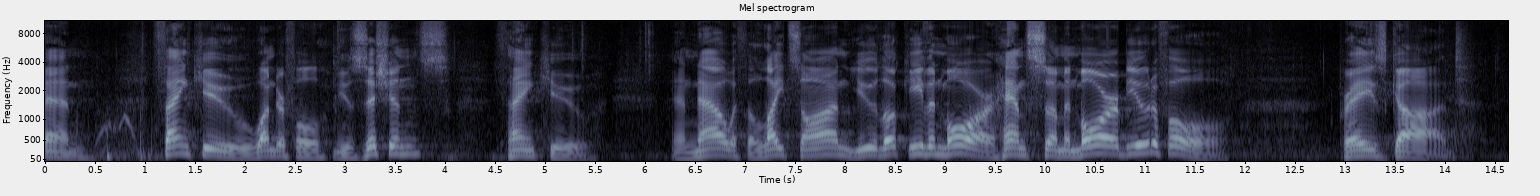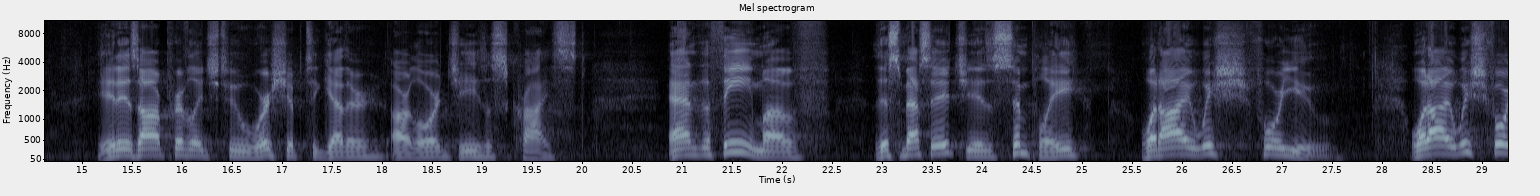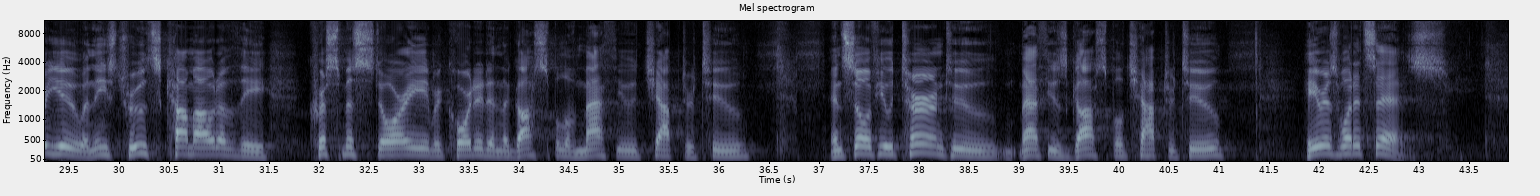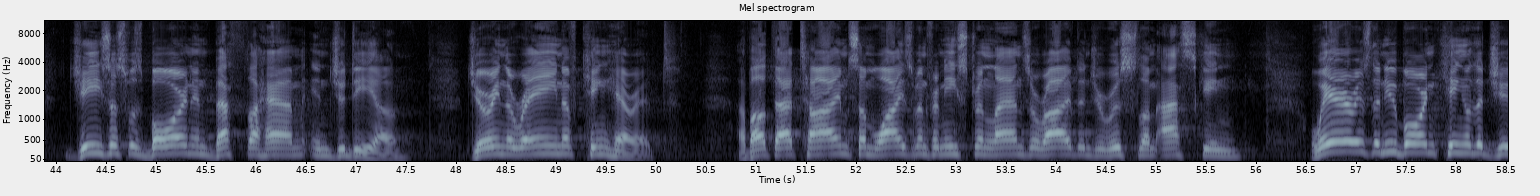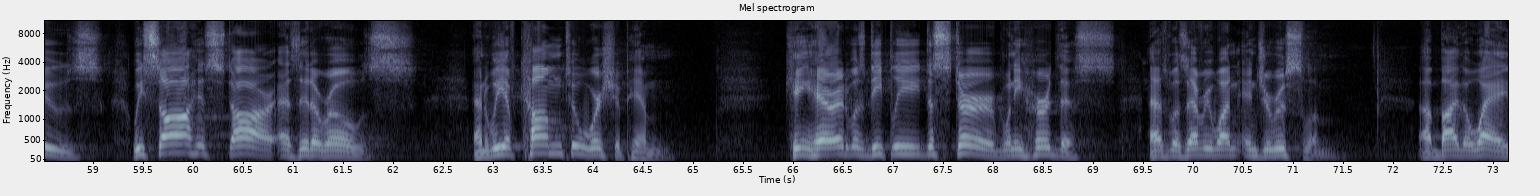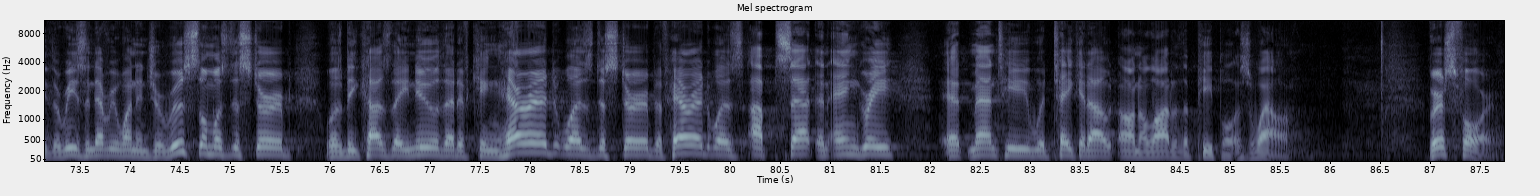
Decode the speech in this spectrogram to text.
And thank you, wonderful musicians. Thank you. And now, with the lights on, you look even more handsome and more beautiful. Praise God. It is our privilege to worship together our Lord Jesus Christ. And the theme of this message is simply what I wish for you. What I wish for you, and these truths come out of the Christmas story recorded in the Gospel of Matthew, chapter 2. And so, if you turn to Matthew's Gospel, chapter 2, here is what it says Jesus was born in Bethlehem in Judea during the reign of King Herod. About that time, some wise men from eastern lands arrived in Jerusalem asking, where is the newborn king of the Jews? We saw his star as it arose, and we have come to worship him. King Herod was deeply disturbed when he heard this, as was everyone in Jerusalem. Uh, by the way, the reason everyone in Jerusalem was disturbed was because they knew that if King Herod was disturbed, if Herod was upset and angry, it meant he would take it out on a lot of the people as well. Verse 4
